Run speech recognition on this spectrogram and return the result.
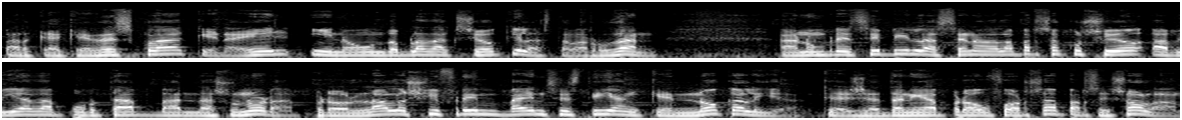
perquè quedés clar que era ell i no un doble d'acció qui l'estava rodant. En un principi, l'escena de la persecució havia de portar banda sonora, però Lalo Schifrin va insistir en que no calia, que ja tenia prou força per si sola.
